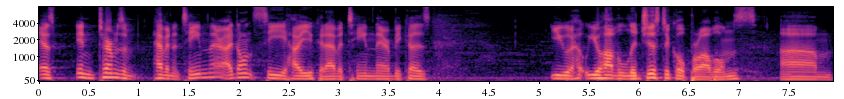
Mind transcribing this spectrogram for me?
as in terms of having a team there, I don't see how you could have a team there because you you have logistical problems. Um,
